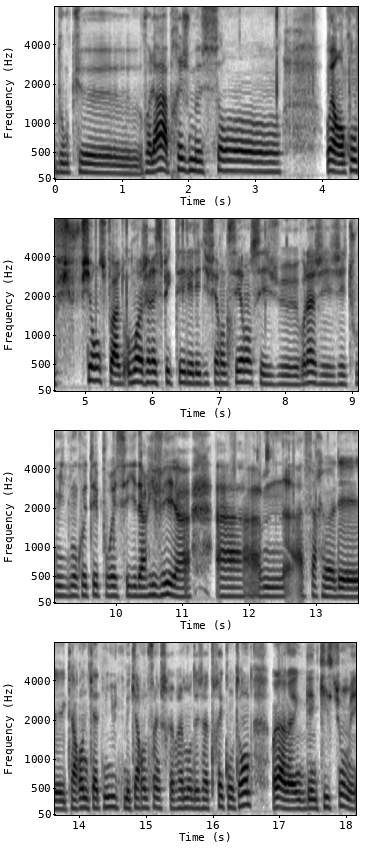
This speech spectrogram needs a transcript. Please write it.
donc voilà. Après, je me sens ouais, en confiance. Au moins, j'ai respecté les, les différentes séances et je, voilà, j'ai tout mis de mon côté pour essayer d'arriver à, à, à faire euh, les 44 minutes. Mais 45, je serais vraiment déjà très contente. Voilà, on a une, une question, mais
